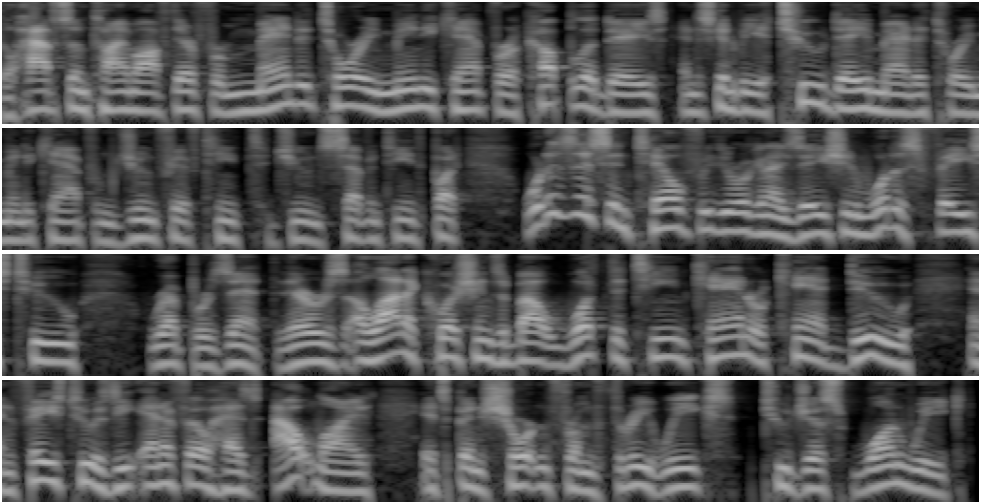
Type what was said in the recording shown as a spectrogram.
they'll have some time off there for mandatory minicamp for a couple of days, and it's going to be a two day mandatory minicamp from June 15th to June 17th. But what does this entail for the organization? What does phase two represent? There's a lot of questions about what the team can or can't do, and phase two, as the NFL has outlined, it's been shortened from three weeks to just one week,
